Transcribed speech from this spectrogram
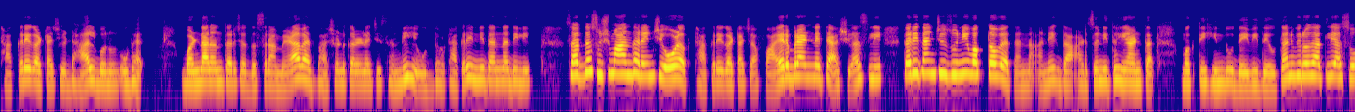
ठाकरे गटाची ढाल बनून उभ्यात. बंडानंतरच्या दसरा मेळाव्यात भाषण करण्याची संधीही उद्धव ठाकरेंनी त्यांना दिली. सध्या सुषमा अंधारेंची ओळख ठाकरे गटाच्या फायर ब्रँड नेत्या अशी असली तरी त्यांची जुनी वक्तव्य त्यांना अनेकदा अडचणीतही आणतात. मग ती हिंदू देवी देवतांविरोधातली असो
